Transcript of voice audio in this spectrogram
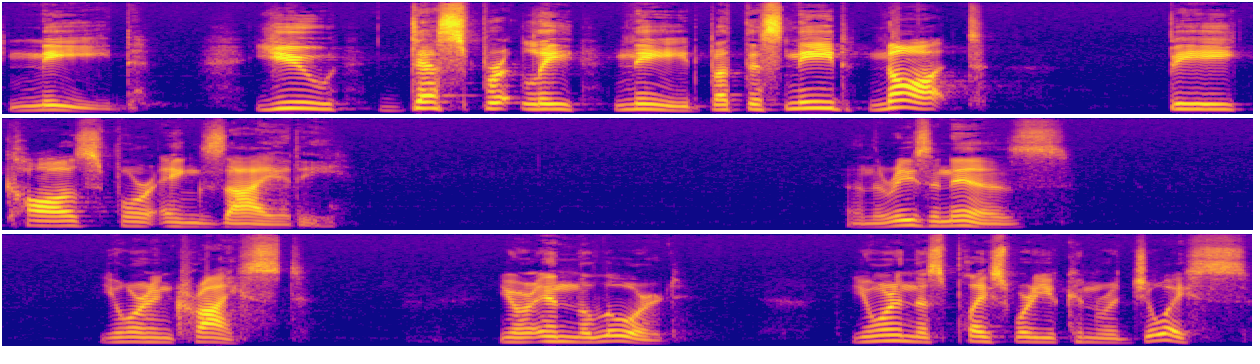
need. You desperately need, but this need not be cause for anxiety. And the reason is you're in Christ, you're in the Lord, you're in this place where you can rejoice.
